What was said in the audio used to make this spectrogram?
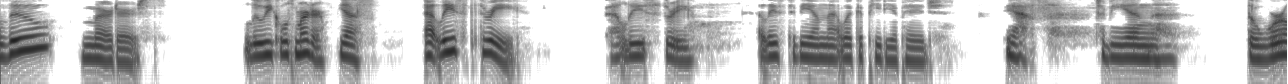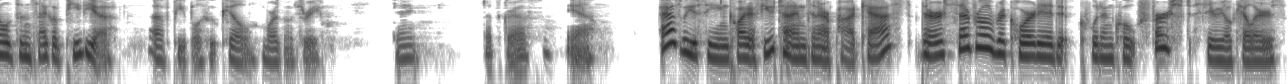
Lou murders. Lou equals murder. Yes, At least three. at least three. At least to be on that Wikipedia page. Yes, to be in the world's encyclopedia of people who kill more than three. Dang. That's gross. Yeah. As we've seen quite a few times in our podcast, there are several recorded quote unquote first serial killers.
